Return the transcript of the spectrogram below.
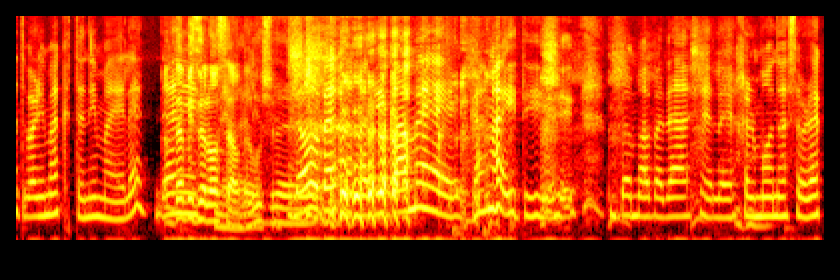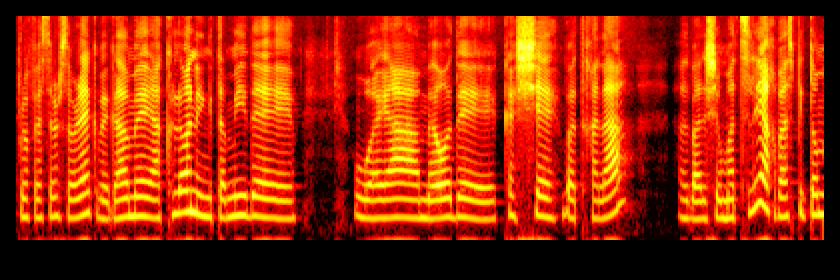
הדברים הקטנים האלה. דבי זה לא עושה הרבה רושם. לא, בטח, אני גם, אה, גם הייתי במעבדה של אה, חרמונה סורק, פרופסור סורק, וגם ה cloning תמיד הוא היה מאוד קשה בהתחלה, אבל שהוא מצליח, ואז פתאום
